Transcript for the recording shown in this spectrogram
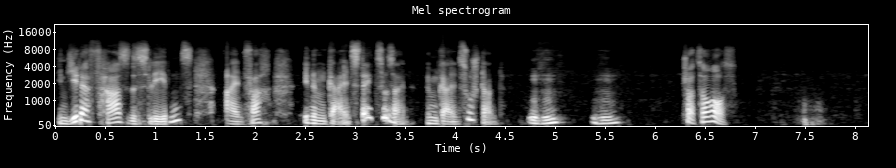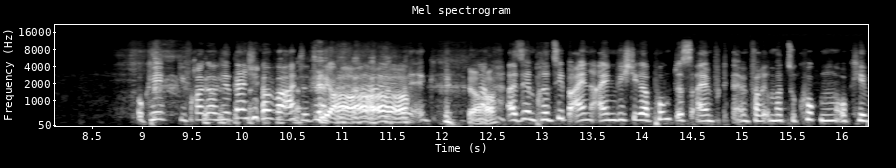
in jeder Phase des Lebens einfach in einem geilen State zu sein, im geilen Zustand? Mhm. Mhm. Schaut's auch raus. Okay, die Frage habe ich jetzt gar nicht erwartet. ja. ja. Also im Prinzip ein, ein wichtiger Punkt ist einfach immer zu gucken, okay,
